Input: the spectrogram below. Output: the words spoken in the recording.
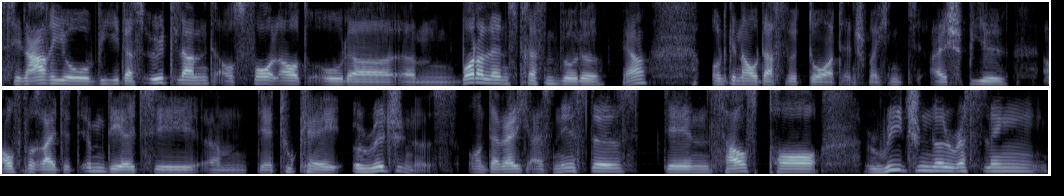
Szenario wie das Ödland aus Fallout oder ähm, Borderlands treffen würde. Ja? Und genau das wird dort entsprechend als Spiel aufbereitet im DLC ähm, der 2K Originals. Und da werde ich als nächstes den Southpaw Regional Wrestling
